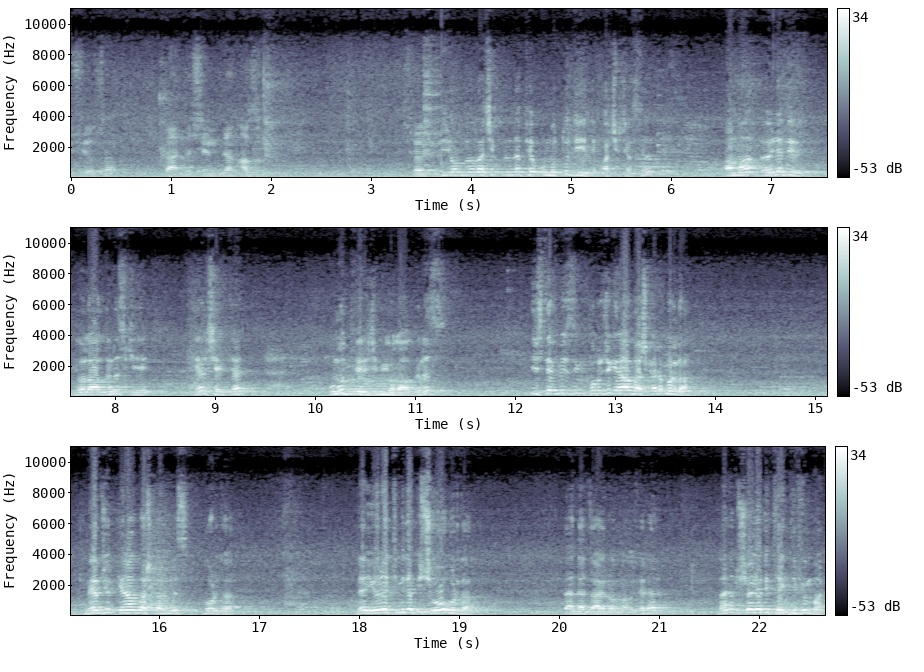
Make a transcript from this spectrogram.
düşüyorsa ben de şimdiden hazırım. Söz Biz yol yola çıktığında pek umutlu değildim açıkçası. Ama öyle bir yol aldınız ki gerçekten umut verici bir yol aldınız. İstemimizin kurucu genel başkanı burada. Mevcut genel başkanımız burada. Ve yönetimi de birçoğu burada. Ben de dahil olmak üzere. Benim şöyle bir teklifim var.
